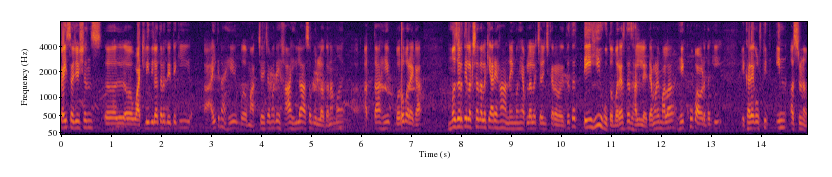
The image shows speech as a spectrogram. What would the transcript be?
काही सजेशन्स वाटली तिला तर देते की ऐक ना हे ब- मागच्या ह्याच्यामध्ये हा हिला असं बोलला होता ना मग आत्ता हे बरोबर आहे का? मग जर ते लक्षात आलं की अरे हां नाही मग हे आपल्याला चेंज करावं लागतं तर तेही होतं बऱ्याचदा झालेलं आहे. त्यामुळे मला हे खूप आवडतं की एखाद्या गोष्टीत इन असणं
